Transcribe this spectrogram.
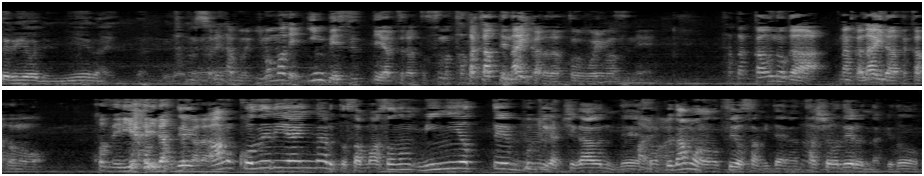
てるように見えないんだけど、ね。それ多分今までインベスってやつらとそんな戦ってないからだと思いますね。戦うのがなんかライダーとかとの小競り合いだったで、から。あの小競り合いになるとさ、まあその身によって武器が違うんで、うんはいはいその果物の強さみたいなの多少出るんだけど、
